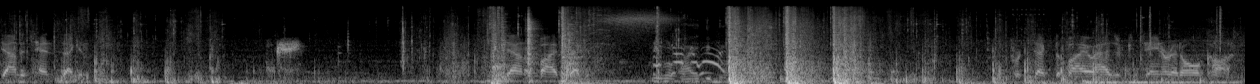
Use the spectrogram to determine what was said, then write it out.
down to 10 seconds. Okay. Down to 5 seconds. Protect the biohazard container at all costs.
